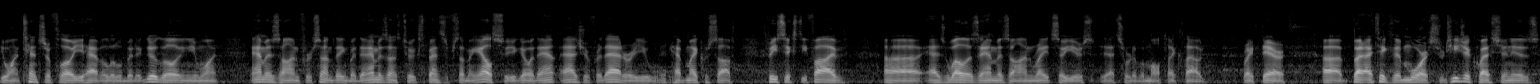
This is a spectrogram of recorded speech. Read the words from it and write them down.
you want TensorFlow, you have a little bit of Google, and you want Amazon for something, but then Amazon's too expensive for something else, so you go with Azure for that, or you have Microsoft 365 uh, as well as Amazon, right? So you're, that's sort of a multi-cloud right there. Uh, but I think the more strategic question is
